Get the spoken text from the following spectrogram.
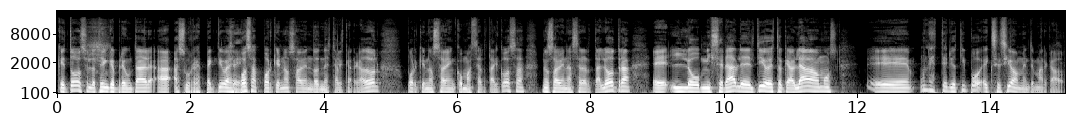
que todos se los tienen que preguntar a, a sus respectivas Sí. esposas porque no saben dónde está el cargador, porque no saben cómo hacer tal cosa, no saben hacer tal otra. Eh, lo miserable del tío, esto que hablábamos. eh, un estereotipo excesivamente marcado.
